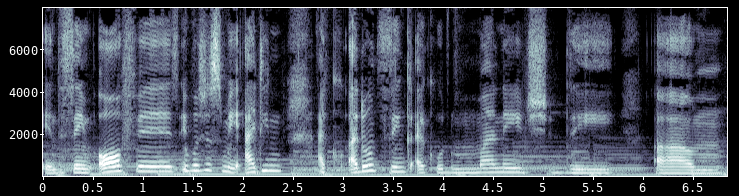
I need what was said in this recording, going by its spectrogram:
in the same office. It was just me. I didn't. I. I don't think I could manage the um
